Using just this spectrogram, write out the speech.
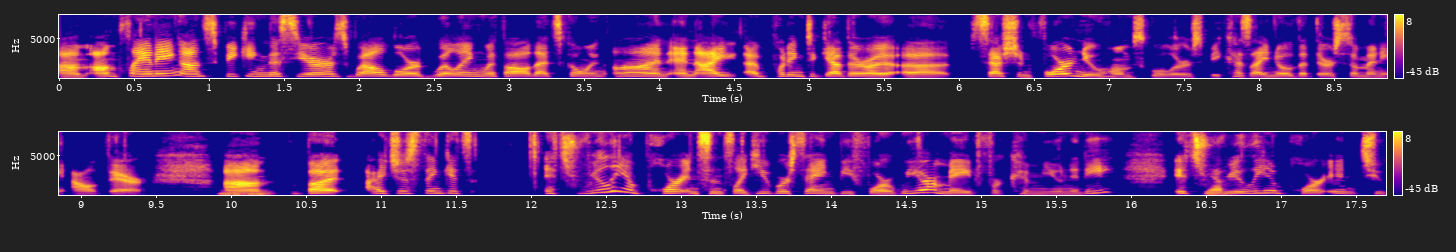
um, I'm planning on speaking this year as well, Lord willing, with all that's going on. And I, I'm putting together a, a session for new homeschoolers because I know that there's so many out there. Mm-hmm. Um, but I just think it's it's really important since like you were saying before we are made for community it's yep. really important to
